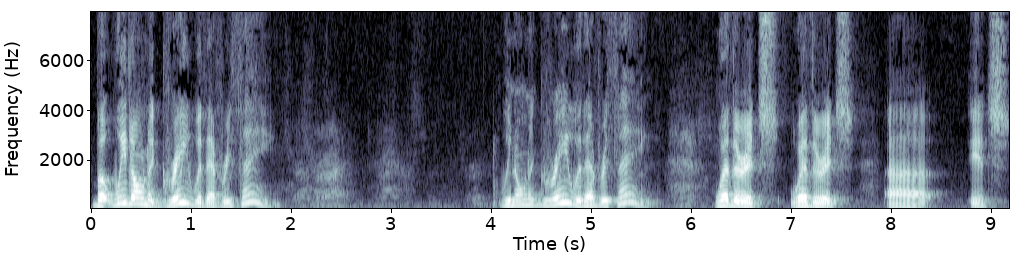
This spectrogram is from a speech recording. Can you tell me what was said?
but we don't agree with everything we don't agree with everything. Whether it's whether it's uh, it's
